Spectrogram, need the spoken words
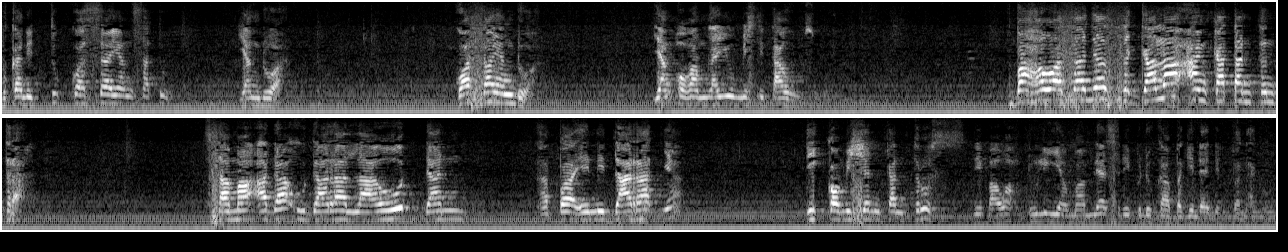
Bukan itu kuasa yang satu yang dua. Kuasa yang dua yang orang Melayu mesti tahu semua. Bahawasanya segala angkatan tentera sama ada udara laut dan apa ini daratnya dikomisionkan terus di bawah duli yang Maha Seri Peduka Baginda di Tuan Agung.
